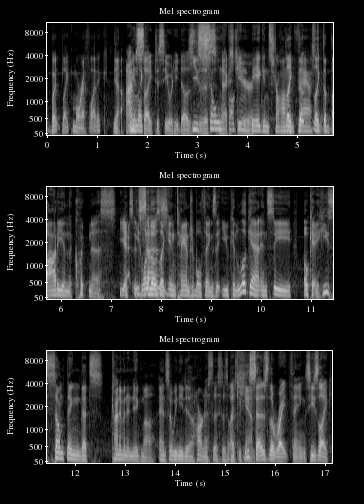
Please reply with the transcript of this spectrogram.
but like more athletic. yeah, I'm mean, like, psyched to see what he does He's this so next fucking year. big and strong like and the fast. like the body and the quickness. Yeah, it's, it's one of those like intangible things that you can look at and see. Okay, he's something that's kind of an enigma, and so we need to harness this as Like best we he can. says the right things. He's like,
